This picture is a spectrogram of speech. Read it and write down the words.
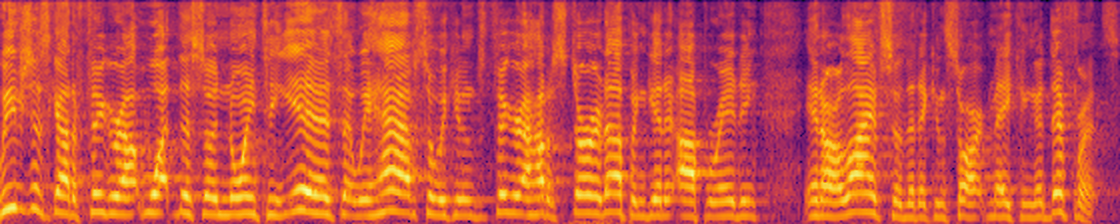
We've just got to figure out what this anointing is that we have so we can figure out how to stir it up and get it operating in our life so that it can start making a difference.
